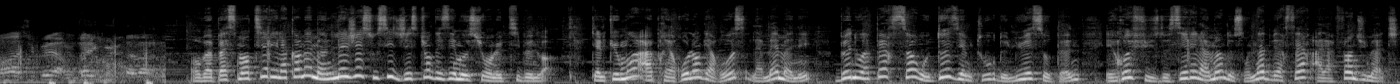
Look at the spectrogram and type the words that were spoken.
Ah super, on va les couilles, ça va. On va pas se mentir, il a quand même un léger souci de gestion des émotions, le petit Benoît. Quelques mois après Roland Garros, la même année, Benoît Paire sort au deuxième tour de l'US Open et refuse de serrer la main de son adversaire à la fin du match.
